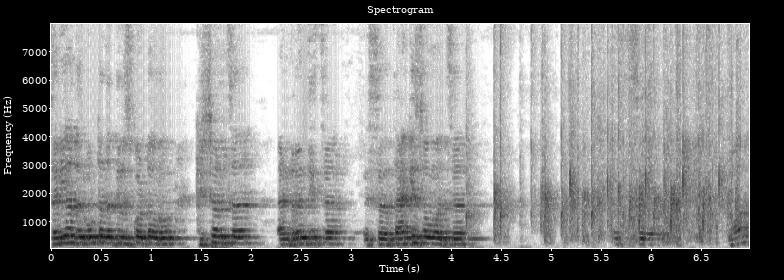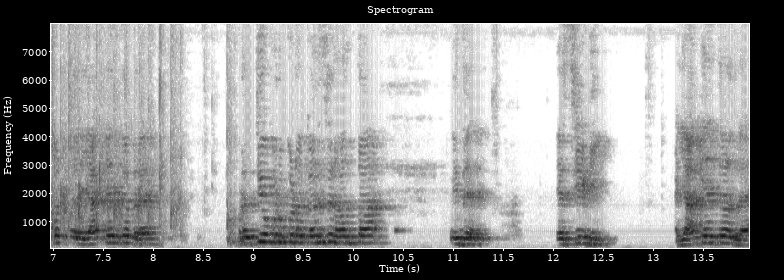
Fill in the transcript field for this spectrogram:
ಸರಿಯಾದ ರೂಟನ್ನು ತಿಳಿಸ್ಕೊಟ್ಟವರು Kishan sir and Ranjith sir sir thank you so much sir ಮಾತಾಡ್ತಾರೆ ಯಾಕೆ ಅಂತಂದ್ರೆ ಪ್ರತಿಯೊಬ್ಬರು ಕೂಡ ಕನಸಿರೋ ಅಂತ ಇದೆ. ಎಸ್ ಸಿ ಡಿ ಯಾಕೆ ಅಂತ ಹೇಳಿದ್ರೆ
